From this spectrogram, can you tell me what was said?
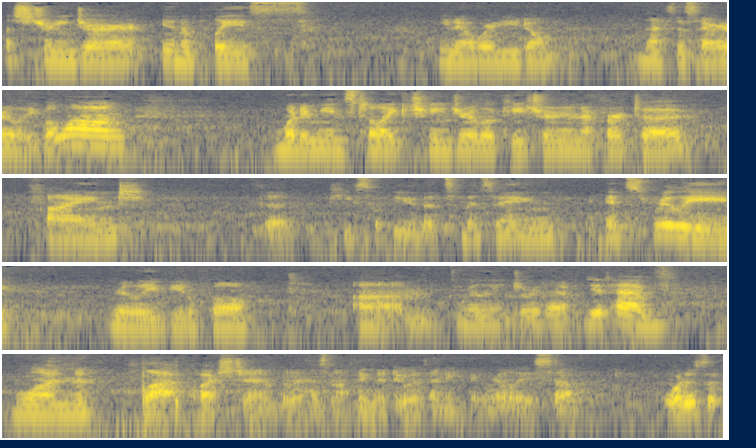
a stranger in a place you know where you don't necessarily belong what it means to like change your location in an effort to find the piece of you that's missing it's really really beautiful um, really enjoyed it. We did have one plot question, but it has nothing to do with anything really. So, What is it?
